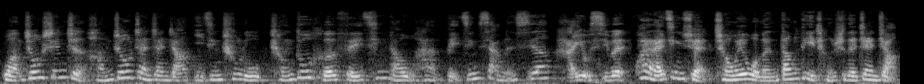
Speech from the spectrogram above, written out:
广州、深圳、杭州站站长已经出炉，成都、合肥、青岛、武汉、北京、厦门、西安还有席位，快来竞选，成为我们当地城市的站长，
